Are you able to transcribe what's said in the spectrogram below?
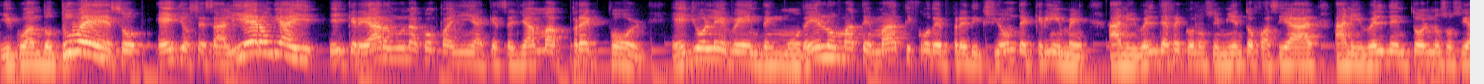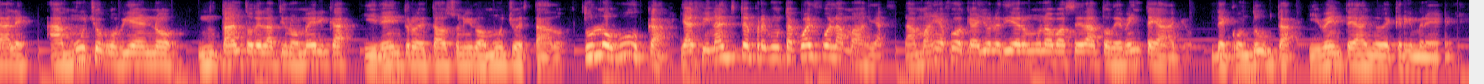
Y cuando tuve eso, ellos se salieron de ahí y crearon una compañía que se llama Prepol. Ellos le venden modelos matemáticos de predicción de crimen a nivel de reconocimiento facial, a nivel de entornos sociales, a muchos gobiernos, tanto de Latinoamérica y dentro de Estados Unidos, a muchos estados. Tú lo buscas y al final tú te preguntas cuál fue la magia. La magia fue que ellos le dieron una base de datos de 20 años de conducta y 20 años de crímenes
